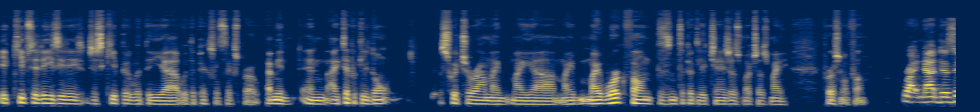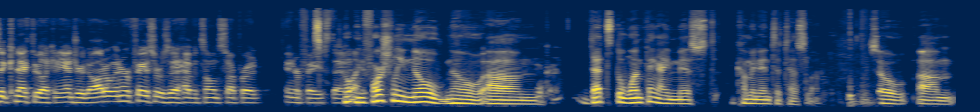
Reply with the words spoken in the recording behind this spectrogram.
It keeps it easy to just keep it with the uh, with the Pixel 6 Pro. I mean, and I typically don't switch around my my uh, my my work phone doesn't typically change as much as my personal phone. Right now, does it connect through like an Android Auto interface, or does it have its own separate interface? That no, unfortunately, no, no. Um, okay. That's the one thing I missed coming into Tesla. So um,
